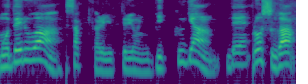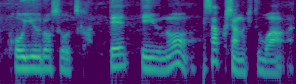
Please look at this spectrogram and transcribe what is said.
モデルはさっきから言ってるように BigGAN で、ロスがこういうロスを使ってってっていうのを作者の人は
